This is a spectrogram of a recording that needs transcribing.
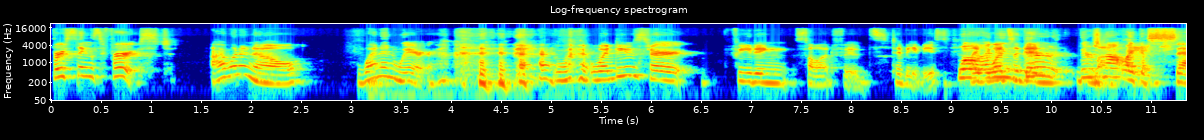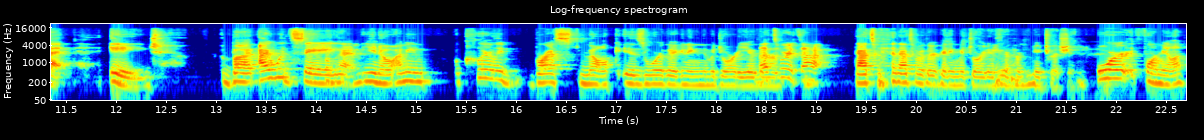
First things first, I want to know when and where. when do you start feeding solid foods to babies? Well, Like, I what's mean, a there, there's not like a set age, but I would say, Okay. you know, I mean, clearly breast milk is where they're getting the majority of their, That's where it's at. that's that's where they're getting majority of their nutrition or formula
